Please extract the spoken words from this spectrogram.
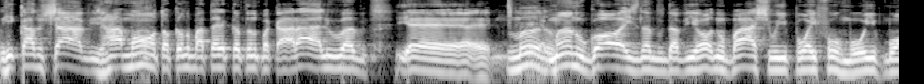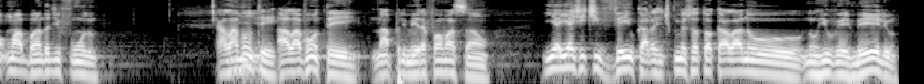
Ricardo Chaves, Ramon tocando bateria, cantando pra caralho, é, Mano, é, Mano Góes da, da viola, no baixo, e pô, aí formou uma banda de fundo. Alavantei. Alavantei, na primeira formação. E aí a gente veio, cara, a gente começou a tocar lá no, no Rio Vermelho,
